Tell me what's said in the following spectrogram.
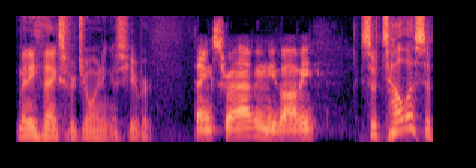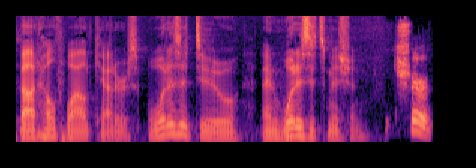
Many thanks for joining us, Hubert. Thanks for having me, Bobby. So tell us about Health Wildcatters. What does it do and what is its mission? Sure.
